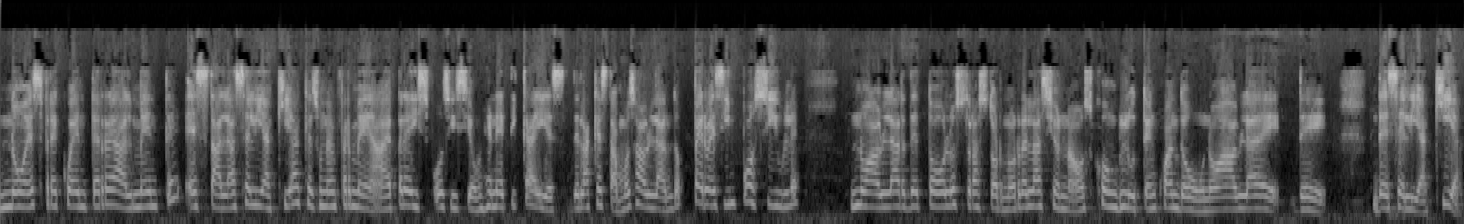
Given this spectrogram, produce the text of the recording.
no es frecuente realmente. Está la celiaquía, que es una enfermedad de predisposición genética y es de la que estamos hablando, pero es imposible no hablar de todos los trastornos relacionados con gluten cuando uno habla de, de, celiaquía.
